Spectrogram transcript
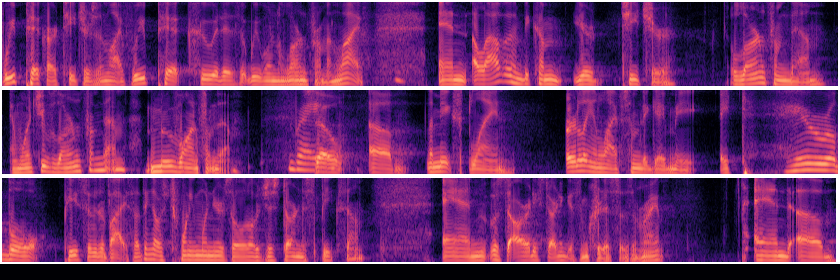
we pick our teachers in life. We pick who it is that we want to learn from in life. And allow them to become your teacher, learn from them. And once you've learned from them, move on from them. Right. So um, let me explain. Early in life, somebody gave me a terrible piece of advice. I think I was 21 years old. I was just starting to speak some and was already starting to get some criticism, right? And um,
